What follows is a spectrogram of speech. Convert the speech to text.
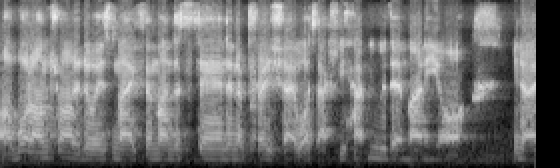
uh, what I'm trying to do is make them understand and appreciate what's actually happening with their money, or you know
